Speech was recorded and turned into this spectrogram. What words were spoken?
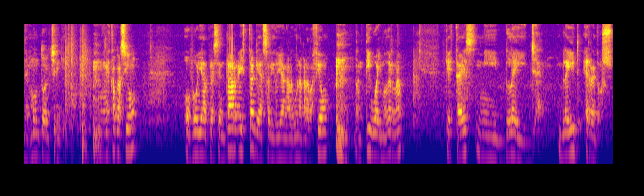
desmonto el chiringuito. En esta ocasión os voy a presentar esta que ha salido ya en alguna grabación antigua y moderna, que esta es mi Blade, Blade R2.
